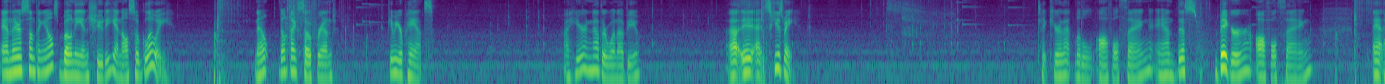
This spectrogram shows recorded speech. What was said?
And there's something else bony and shooty and also glowy. No, don't think so, friend. Give me your pants. I hear another one of you. Uh, it, excuse me. Take care of that little awful thing. And this bigger awful thing. And,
